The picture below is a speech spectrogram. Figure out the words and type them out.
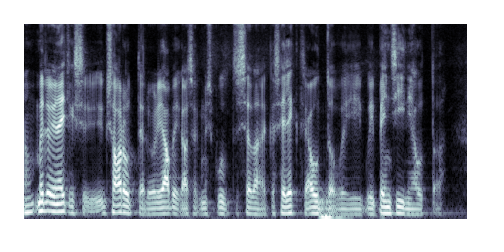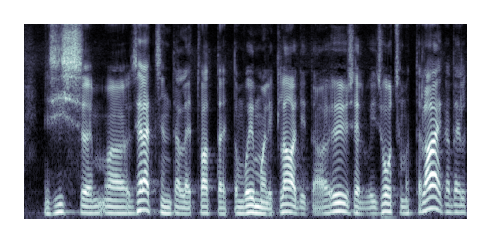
noh, meil oli näiteks üks arutelu oli abikaasaga, mis puudutas seda, et kas elektriauto või, või bensiiniauto. Ja siis äh, ma seletasin talle, et vaata, et on võimalik laadida öösel või soodsamatel aegadel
